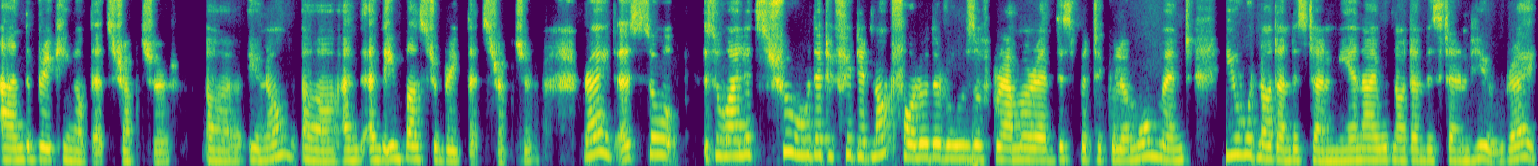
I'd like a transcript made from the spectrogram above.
and the breaking of that structure uh, you know uh, and and the impulse to break that structure right? Uh, so so while it's true that if we did not follow the rules of grammar at this particular moment you would not understand me and i would not understand you right?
